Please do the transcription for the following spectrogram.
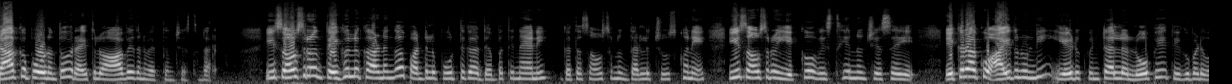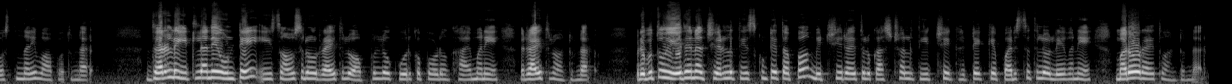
రాకపోవడంతో రైతులు ఆవేదన వ్యక్తం చేస్తున్నారు. ఈ సంవత్సరం తెగుళ్ళ కారణంగా పంటలు పూర్తిగా దెబ్బతిన్నాయని గత సంవత్సరం ధరలు చూసుకుని ఈ సంవత్సరం ఎక్కువ విస్తీర్ణం చేసే ఎకరాకు ఐదు నుండి ఏడు క్వింటాళ్ళ లోపే దిగుబడి వస్తుందని వాపోతున్నారు. ధరలు ఇట్లానే ఉంటే ఈ సంవత్సరం రైతులు అప్పుల్లో కూరుకుపోవడం ఖాయమని రైతులు అంటున్నారు. ప్రభుత్వం ఏదైనా చర్యలు తీసుకుంటే తప్ప మిర్చి రైతులు కష్టాలు తీర్చే గట్టెక్కే పరిస్థితిలో లేవని మరో రైతు అంటున్నారు.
